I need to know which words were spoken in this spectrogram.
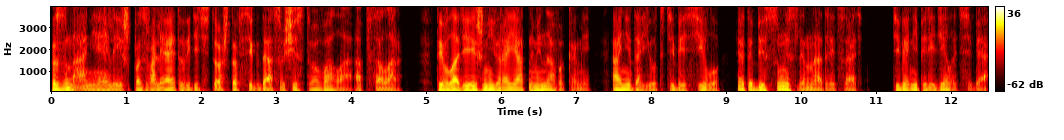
Знание лишь позволяет увидеть то, что всегда существовало, Апсалар. Ты владеешь невероятными навыками. Они дают тебе силу. Это бессмысленно отрицать. Тебе не переделать себя.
